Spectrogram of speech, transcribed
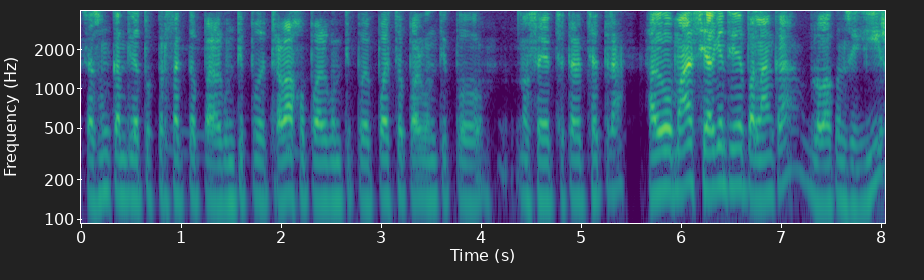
seas un candidato perfecto para algún tipo de trabajo, para algún tipo de puesto, para algún tipo, no sé, etcétera, etcétera. Algo más, si alguien tiene palanca, lo va a conseguir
